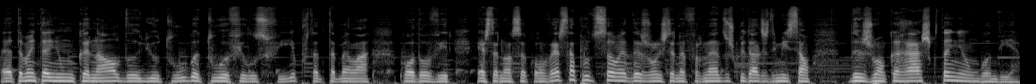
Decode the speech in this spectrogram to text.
uh, também tem um canal de YouTube, a Tua Filosofia, portanto também lá pode ouvir esta nossa conversa. A produção é da jornalista Ana Fernandes, os cuidados de emissão de João Carrasco. Tenham um bom dia.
